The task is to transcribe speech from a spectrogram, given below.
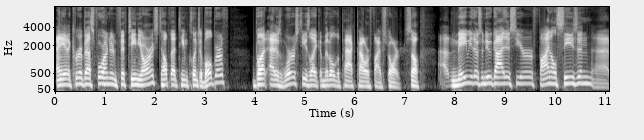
and he had a career best 415 yards to help that team clinch a bowl berth. But at his worst, he's like a middle of the pack power five starter. So uh, maybe there's a new guy this year, final season. Uh,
